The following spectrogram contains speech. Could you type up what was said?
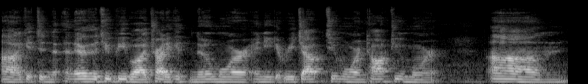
uh, get to, kn- and they're the two people I try to get to know more and need to reach out to more and talk to more. Um,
